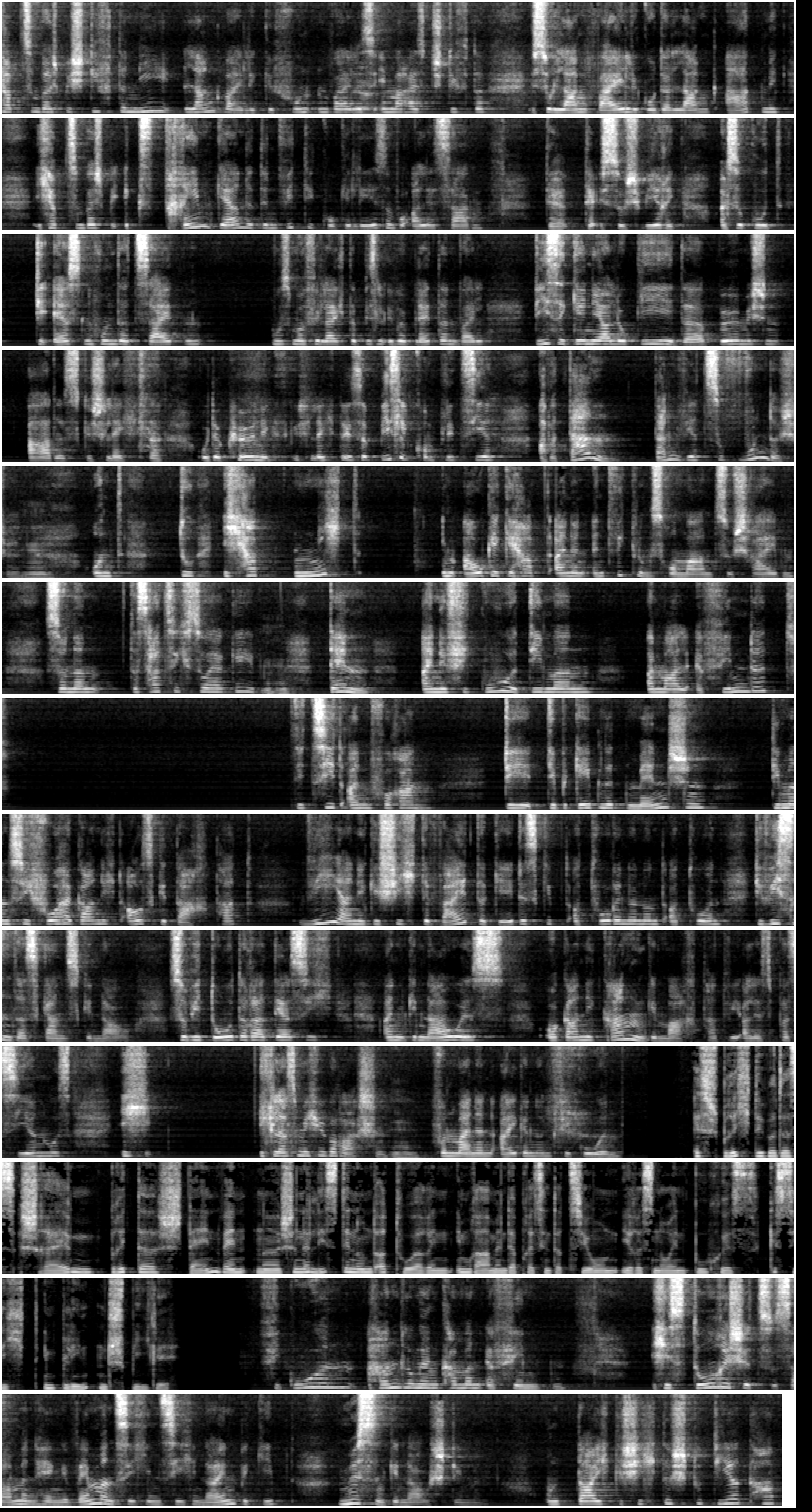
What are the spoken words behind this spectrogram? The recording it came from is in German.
Ich habe zum Beispiel Stifter nie langweilig gefunden, weil ja. es immer heißt, Stifter ist so langweilig oder langatmig. Ich habe zum Beispiel extrem gerne den Wittico gelesen, wo alle sagen, der, der ist so schwierig. Also gut, die ersten 100 Seiten muss man vielleicht ein bisschen überblättern, weil diese Genealogie der böhmischen Adelsgeschlechter oder Königsgeschlechter ist ein bisschen kompliziert, aber dann, dann wird es so wunderschön. Mhm. Und du, ich habe nicht im Auge gehabt, einen Entwicklungsroman zu schreiben, sondern das hat sich so ergeben. Mhm. Denn eine Figur, die man einmal erfindet, die zieht einen voran. Die, die begegnet Menschen, die man sich vorher gar nicht ausgedacht hat, wie eine Geschichte weitergeht. Es gibt Autorinnen und Autoren, die wissen das ganz genau. So wie Doderer, der sich ein genaues Organigramm gemacht hat, wie alles passieren muss. Ich, ich lasse mich überraschen mhm. von meinen eigenen Figuren. Es spricht über das Schreiben Britta Steinwendner, Journalistin und Autorin, im Rahmen der Präsentation ihres neuen Buches Gesicht im blinden Spiegel. Figuren, Handlungen kann man erfinden. Historische Zusammenhänge, wenn man sich in sie hineinbegibt, müssen genau stimmen. Und da ich Geschichte studiert habe,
